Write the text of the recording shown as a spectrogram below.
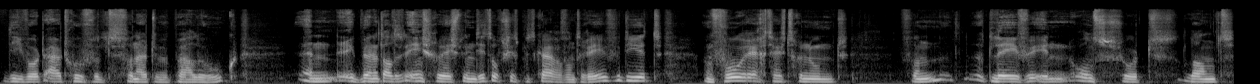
die wordt uitgeoefend vanuit een bepaalde hoek. En ik ben het altijd eens geweest in dit opzicht met Karel van Treven... die het een voorrecht heeft genoemd van het leven in ons soort land...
